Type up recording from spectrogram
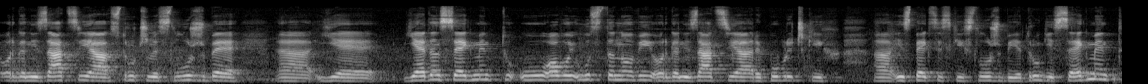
Organizacija stručne službe e, je jedan segment u ovoj ustanovi, organizacija republičkih inspekcijskih službi je drugi segment,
